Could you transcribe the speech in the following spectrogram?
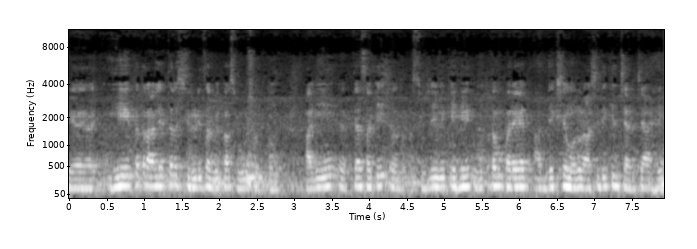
हे एकत्र आले तर शिर्डीचा विकास होऊ शकतो. आणि त्यासाठी सुजय विखे हे उत्तम पर्याय अध्यक्ष म्हणून अशी देखील चर्चा आहे.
